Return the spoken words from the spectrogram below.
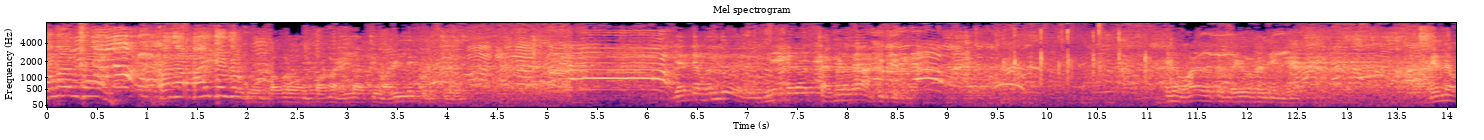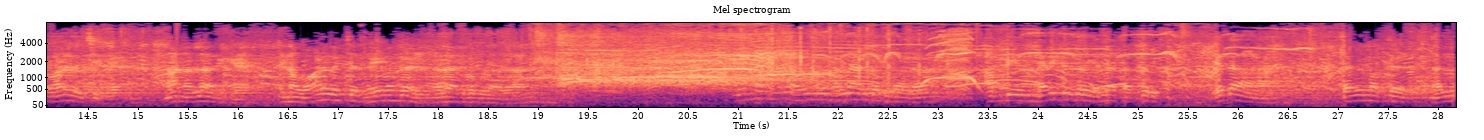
குமரன் சார் கொஞ்சம் மைக்கு பகவான் பணம் எல்லாத்தையும் அள்ளி கொடுத்து என்னை வந்து நீங்க தான் தமிழனா ஆக்கிட்டீங்க. என்ன வாழ வச்ச தெய்வங்கள் நீங்க. என்ன வாழ வச்சீங்க. நான் நல்லா இருக்கேன். என்ன வாழ வச்ச தெய்வங்கள் நல்லா இருக்கக்கூடாதா? என்ன அவங்க நல்லா இருக்கக்கூடாதா? அப்படி நினைக்கிறதுல என்ன தப்பு? இருக்கு ஏன்னா தமிழ் மக்கள் நல்ல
